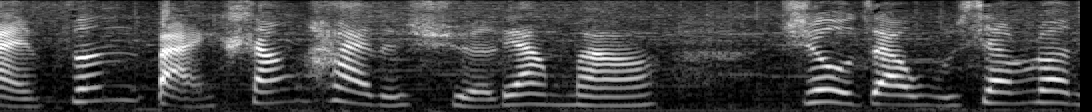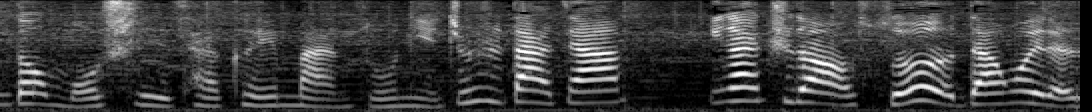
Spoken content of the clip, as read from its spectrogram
百分百伤害的血量吗？只有在无限乱斗模式里才可以满足你。就是大家应该知道，所有单位的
